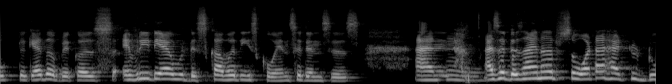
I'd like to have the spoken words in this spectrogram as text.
book together because every day I would discover these coincidences. And Mm. as a designer, so what I had to do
